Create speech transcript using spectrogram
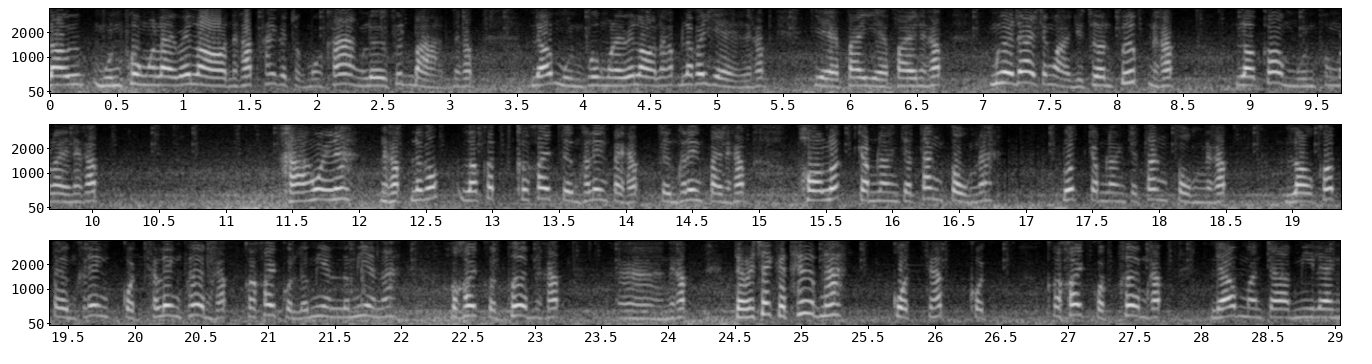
เราหมุนพวงมาลัยไว้รอนะครับ ให้กระจกมองข้างเลยฟุตบาทนะครับแล้วหมุนพวงมาลัยไว้รอนะครับ แล้วก็แย่นะครับแย่ไปแย่ไปนะครับ เมื่อได้จังหวะยูเทิร์นปุ๊บนะครับ เราก็หมุนพวงมาลัยนะครับค้างไว้นะนะครับ แล้วก็เราก็ค่อยๆเติมคันเร่งไปครับ เติมคันเร่งไปนะครับ พอรถกำลังจะตั้งตรงนะรถกำลังจะตั้งตรงนะครับ เราก็เติมเคันเร่งกดเคันเร่งเพิ่มครับค่อยๆกดละเมียนละเมียนนะค่อยๆกดเพิ่มนะครับอ่านะครับ แต่ไม่ใช่กระทืบนะ กดครับกดค่อยๆกดเพิ่มครับ แล้วมันจะมีแรง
